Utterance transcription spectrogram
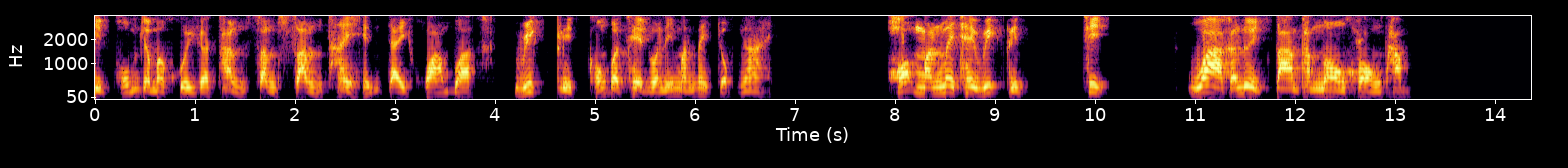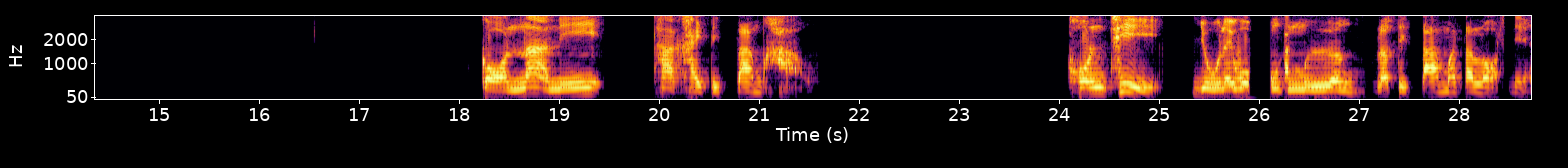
ี่ผมจะมาคุยกับท่านสั้น ๆ ให้เห็นใจความว่าวิกฤตของประเทศวันนี้มันไม่จบง่าย เพราะมันไม่ใช่วิกฤตที่ว่ากันด้วยตามทำนองครองธรรมก่อนหน้านี้ถ้าใครติดตามข่าว คนที่อยู่ในวงการเมืองแล้วติดตามมาตลอดเนี่ย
